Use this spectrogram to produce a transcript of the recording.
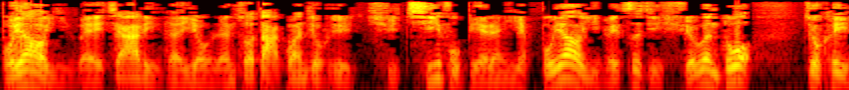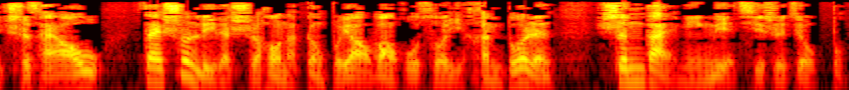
不要以为家里的有人做大官就会去欺负别人，也不要以为自己学问多就可以恃才傲物。在顺利的时候呢，更不要忘乎所以。很多人身败名裂，其实就不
